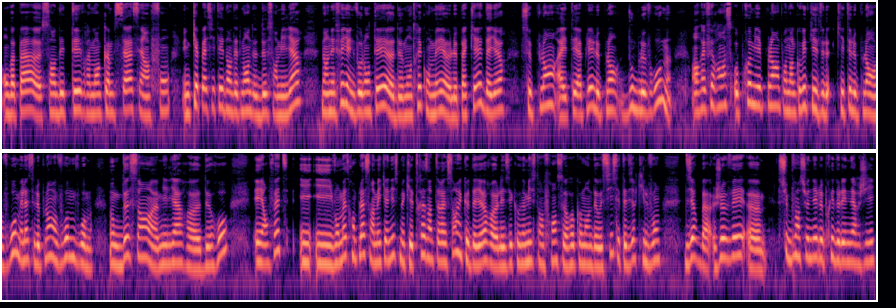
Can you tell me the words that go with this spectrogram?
on ne va pas euh, s'endetter vraiment comme ça. C'est un fonds, une capacité d'endettement de 200 milliards. Mais en effet, il y a une volonté euh, de montrer qu'on met le paquet. D'ailleurs, ce plan a été appelé le plan double Vroom en référence au premier plan pendant le Covid qui était le plan Vroom. Et là, c'est le plan Vroom Vroom. Donc 200 milliards d'euros. Et en fait, ils, vont mettre en place un mécanisme qui est très intéressant et que d'ailleurs euh, les économistes en France recommandaient aussi, c'est-à-dire qu'ils vont dire bah, je vais euh, subventionner le prix de l'énergie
